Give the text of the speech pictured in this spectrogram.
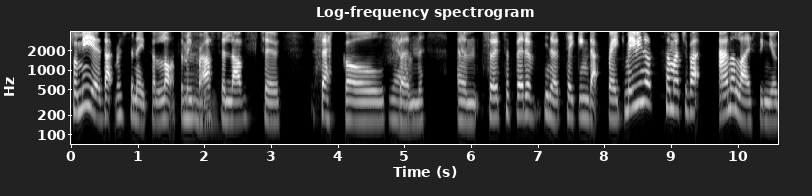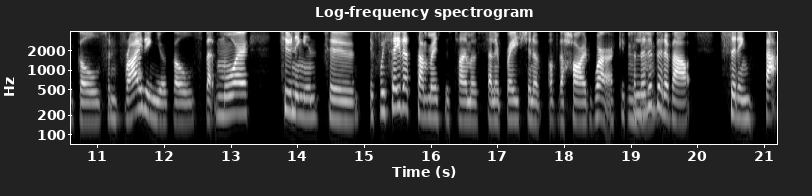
for me, uh, that resonates a lot. I mean, for Mm. us who loves to set goals Yeah. and um, so it's a bit of you know taking that break. Maybe not so much about analyzing your goals and writing your goals, but more tuning into if we say that summer is this time of celebration of, of the hard work it's a little Mhm. bit about sitting back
